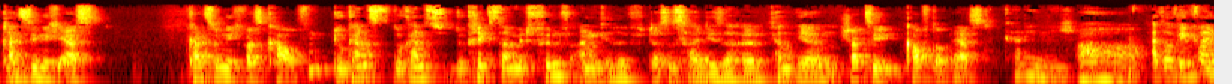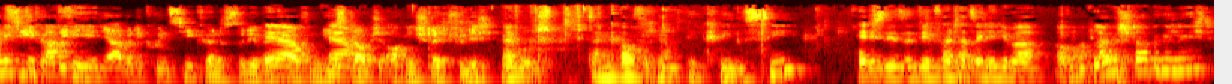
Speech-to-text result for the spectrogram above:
Kannst du nicht erst. Kannst du nicht was kaufen? du kannst, du kannst, du kriegst damit fünf Angriff. Das ist halt die Sache. Kann ihr Schatzi, kauf doch erst. Kann ich nicht. Ah. Also auf jeden Fall nicht die Queen C- Buffy. ja, aber die Queen C könntest du dir Ja, wegkaufen. Die ja. ist, glaube ich, auch nicht schlecht für dich. Na gut, dann kaufe ich noch die Queen C. Hätte ich sie jetzt in dem Fall tatsächlich lieber auf den Ablagestapel gelegt?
